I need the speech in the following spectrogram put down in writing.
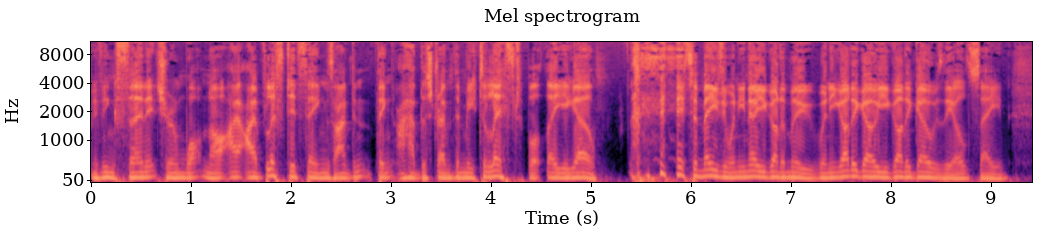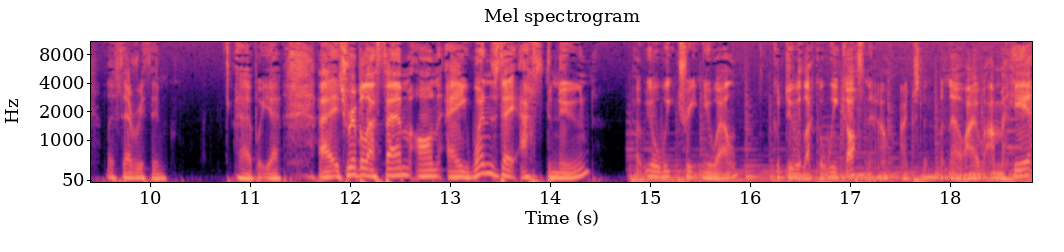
moving furniture and whatnot. I, I've lifted things I didn't think I had the strength in me to lift, but there you go. it's amazing when you know you got to move. When you got to go, you got to go, is the old saying. Lift everything. Uh, but yeah, uh, it's Ribble FM on a Wednesday afternoon. Hope your week treating you well. Could do with like a week off now, actually. But no, I, I'm here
